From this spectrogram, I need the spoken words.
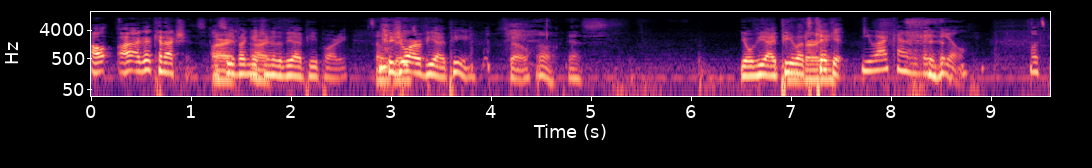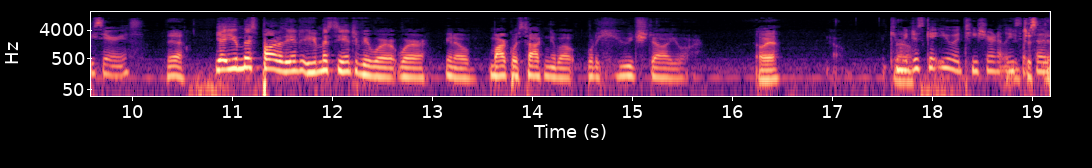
I'll, I I got connections. I'll All see right, if I can get all you into the VIP party Sounds because you good. are a VIP. So, oh, yes. Yo VIP, let's Very- kick it. You are kind of a big deal. Let's be serious. Yeah. Yeah, you missed part of the inter- you missed the interview where where you know Mark was talking about what a huge star you are. Oh, yeah. No. Can we just get you a T-shirt at least that Just says my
